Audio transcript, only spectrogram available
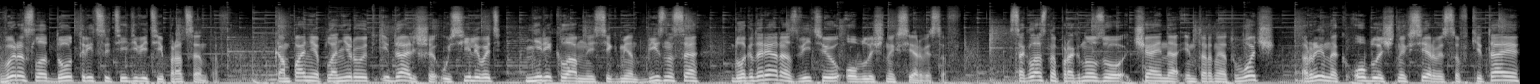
выросла до 39%. Компания планирует и дальше усиливать нерекламный сегмент бизнеса благодаря развитию облачных сервисов. Согласно прогнозу China Internet Watch, рынок облачных сервисов в Китае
